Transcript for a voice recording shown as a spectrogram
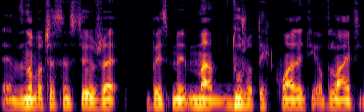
w nowoczesnym stylu, że powiedzmy ma dużo tych quality of life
